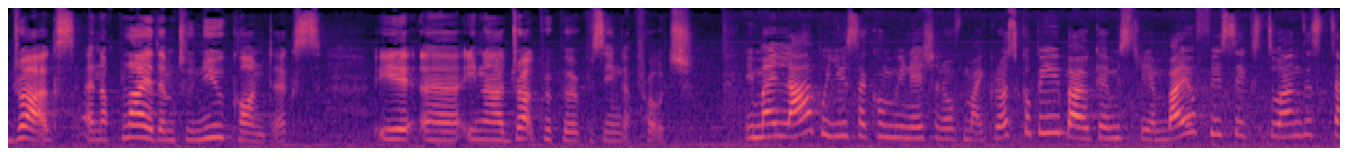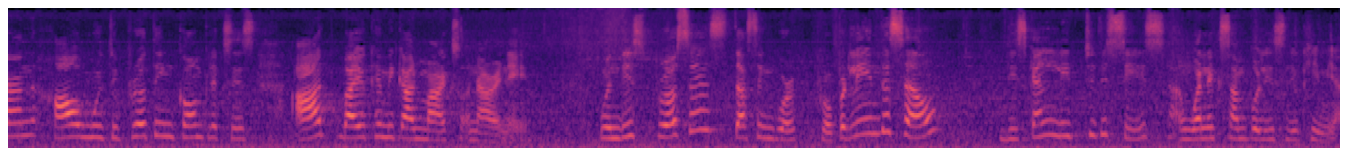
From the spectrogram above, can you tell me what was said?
drugs and apply them to new contexts in a drug repurposing approach. In my lab, we use a combination of microscopy, biochemistry, and biophysics to understand how multiprotein complexes add biochemical marks on RNA. When this process doesn't work properly in the cell, this can lead to disease, and one example is leukemia.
